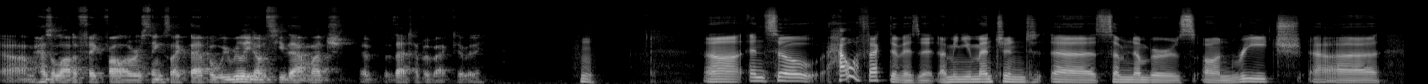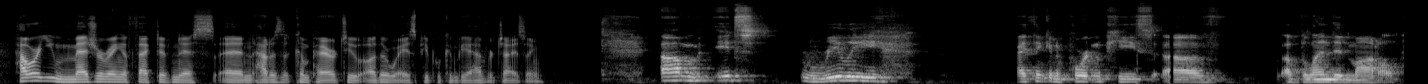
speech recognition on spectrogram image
um, has a lot of fake followers, things like that. But we really don't see that much of, of that type of activity. Hmm. Uh, and so, how effective is it? I mean, you mentioned uh, some numbers on reach. Uh, how are you measuring effectiveness, and how does it compare to other ways people can be advertising? Um, it's really I think an important piece of a blended model.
